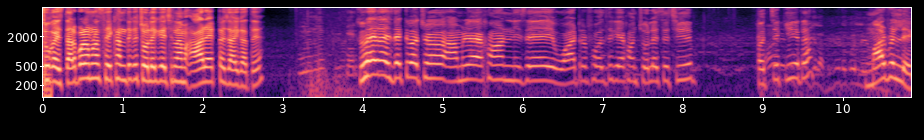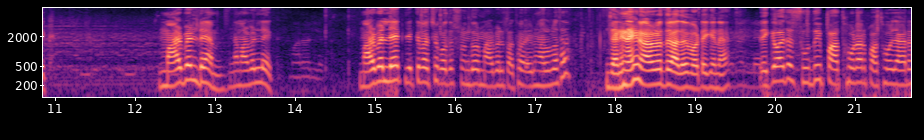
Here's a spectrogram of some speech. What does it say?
সো গাইস তারপর আমরা সেখান থেকে চলে গিয়েছিলাম আর একটা জায়গাতে। গাইস দেখতে পাচ্ছ, আমরা এখন নিচে ওয়াটারফল থেকে এখন চলে এসেছি। হচ্ছে কি এটা? মার্বেল লেক মার্বেল ড্যাম না মার্বেল লেক মার্বেল লেক দেখতে পাচ্ছ কত সুন্দর মার্বেল পাথর। এই মার্বেল পাথর? জানি না মার্বেল পাথর আদৌ বটে কিনা। দেখতে পাচ্ছ, শুধুই পাথর আর পাথর, জায়গাটা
